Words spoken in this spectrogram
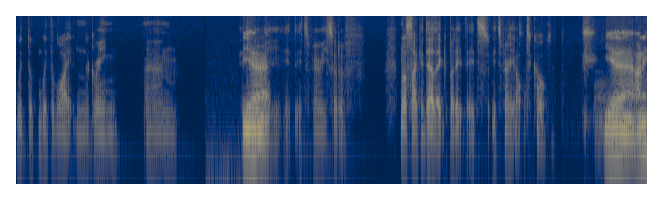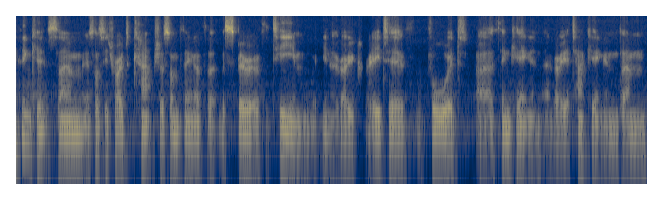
with the with the white and the green. Um, it's Yeah. very, it, it's very sort of not psychedelic, but it, it's it's very optical. Yeah, and I think it's um, it's obviously tried to capture something of the, the spirit of the team. You know, very creative, forward uh, thinking, and, and, very attacking. And um,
